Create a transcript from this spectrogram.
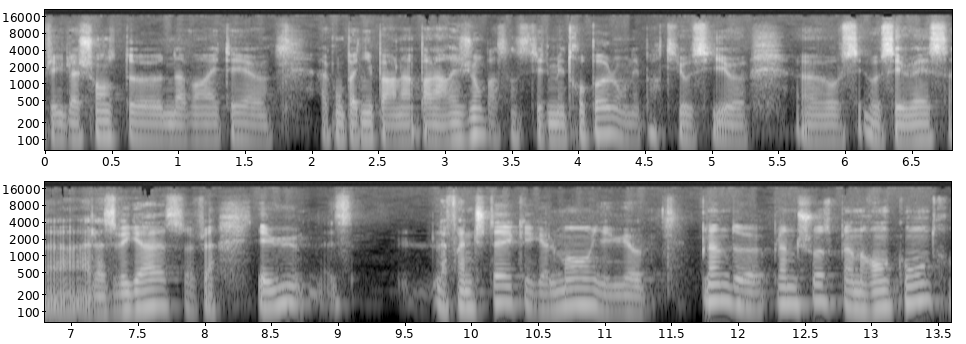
J'ai eu la chance d'avoir été accompagné par la, par la région, par Saint-Etienne Métropole. On est parti aussi au, CES à, Las Vegas. il y a eu la French Tech également. Il y a eu plein de, plein de choses, plein de rencontres.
